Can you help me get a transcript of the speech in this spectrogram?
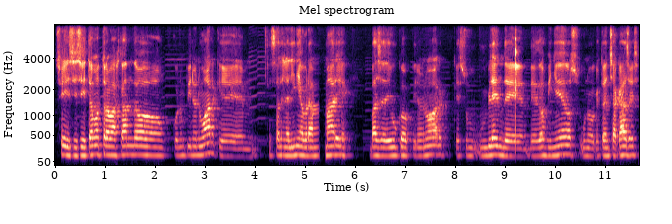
Sí, sí, sí, estamos trabajando con un Pinot Noir que, sale en la línea Bramare Valle de Uco Pinot Noir, que es un, blend de, dos viñedos, uno que está en Chacalles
